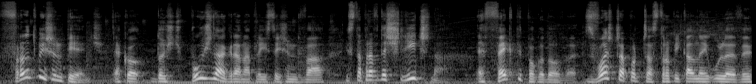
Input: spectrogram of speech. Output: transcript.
Front Mission 5, jako dość późna gra na PlayStation 2, jest naprawdę śliczna. Efekty pogodowe, zwłaszcza podczas tropikalnej ulewy,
